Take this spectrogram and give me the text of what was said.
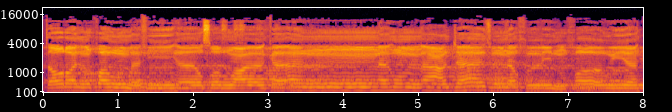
فترى القوم فيها صرعا كأنهم أعجاز نخل خاوية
